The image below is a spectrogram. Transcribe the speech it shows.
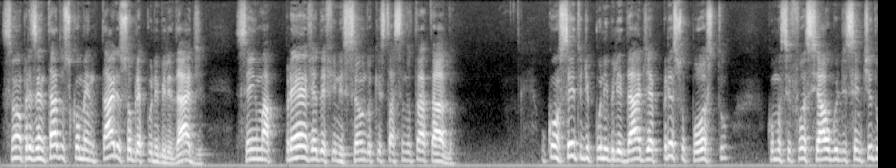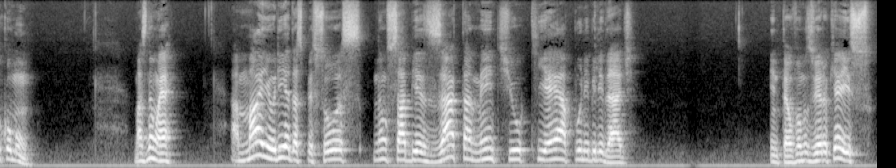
são apresentados comentários sobre a punibilidade sem uma prévia definição do que está sendo tratado. O conceito de punibilidade é pressuposto como se fosse algo de sentido comum, mas não é. A maioria das pessoas não sabe exatamente o que é a punibilidade. Então vamos ver o que é isso.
